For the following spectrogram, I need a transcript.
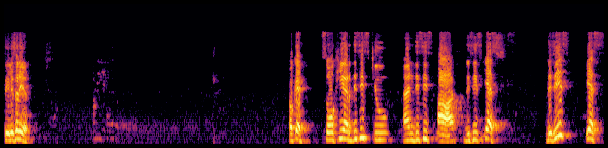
See, listen here. Okay, so here this is Q and this is R, this is S. This is S.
